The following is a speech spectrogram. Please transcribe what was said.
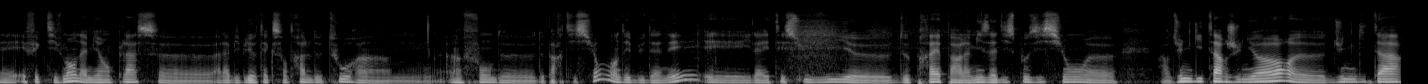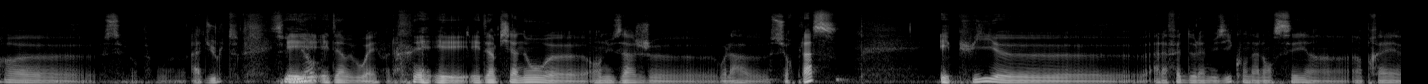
Effectivement, on a mis en place euh, à la Bibliothèque centrale de Tours un, fonds de, partition en début d'année et il a été suivi euh, de près par la mise à disposition d'une guitare junior, d'une guitare adulte et, et d'un ouais, voilà. et, et- et d'un piano euh, en usage euh, voilà, euh, sur place. Et puis, euh, à la fête de la musique, on a lancé un, un prêt,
